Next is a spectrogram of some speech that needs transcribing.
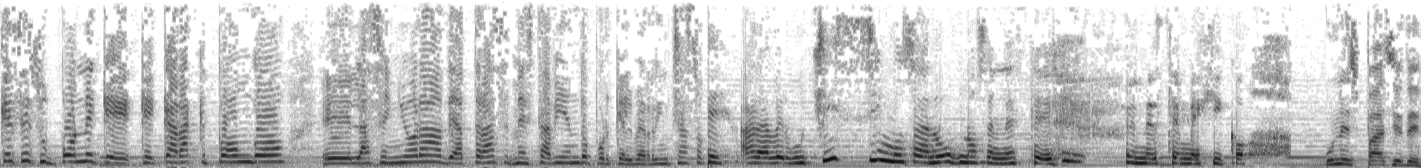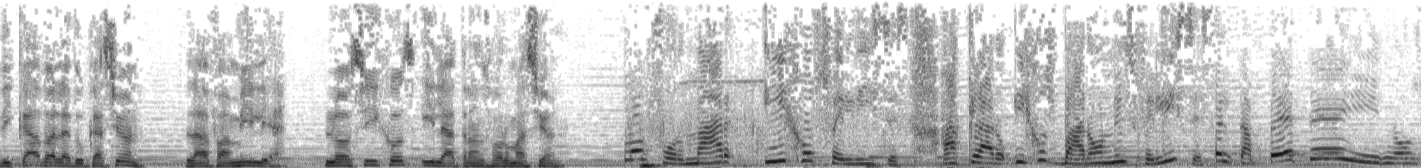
qué se, supone que, cara que pongo? Eh, la señora de atrás me está viendo porque el berrinchazo. Sí, ha de haber muchísimos alumnos en este, en este México. Un espacio dedicado a la educación, la familia, los hijos y la transformación. ¿Cómo formar hijos felices? Ah, claro, hijos varones felices. El tapete y nos,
